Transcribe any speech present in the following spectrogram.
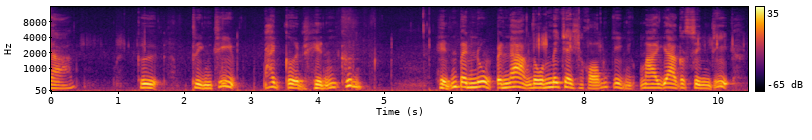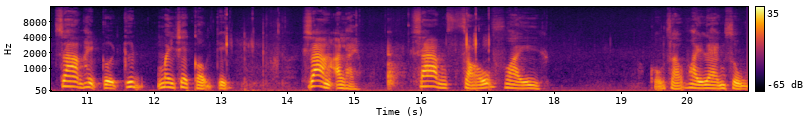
ยา คือสิ่งที่ให้เกิดเห็นขึ้น เห็นเป็นรูปเป็นร่างโดยไม่ใช่ของจริง มายาก็สิ่งที่สร้างให้เกิดขึ้น ไม่ใช่ของจริง สร้างอะไร สร้างเสาไฟของเสาไฟแรงสูง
